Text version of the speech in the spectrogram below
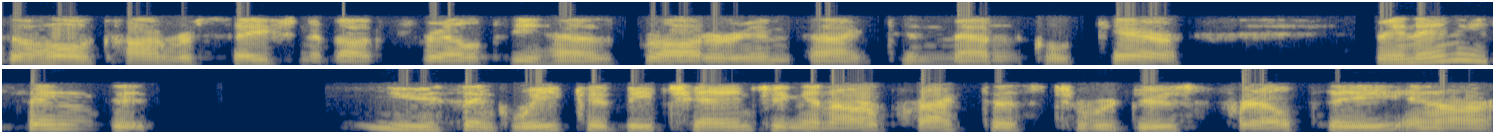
the whole conversation about frailty has broader impact in medical care. I mean, anything that you think we could be changing in our practice to reduce frailty in our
